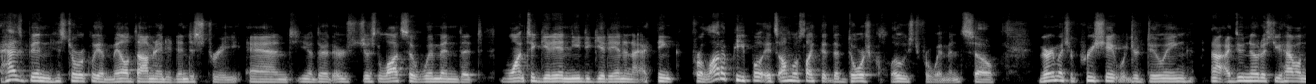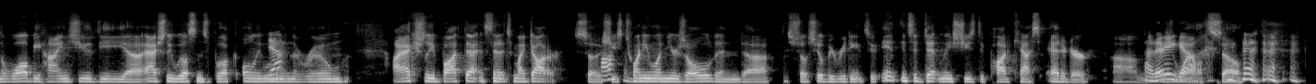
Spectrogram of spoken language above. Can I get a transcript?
has been historically a male dominated industry and you know there, there's just lots of women that want to get in need to get in and i think for a lot of people it's almost like the, the door's closed for women so very much appreciate what you're doing uh, i do notice you have on the wall behind you the uh, ashley wilson's book only woman yeah. in the room I actually bought that and sent it to my daughter. So awesome. she's 21 years old, and uh, she'll she'll be reading it too. In, incidentally, she's the podcast editor. Um, oh, there you well. go. so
